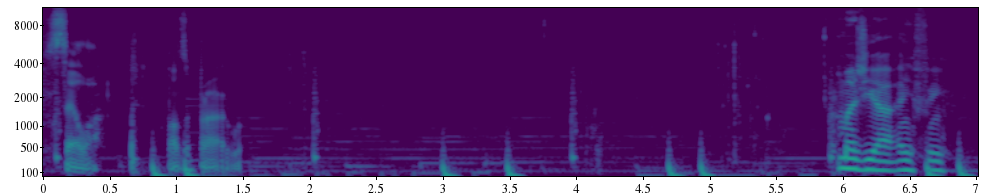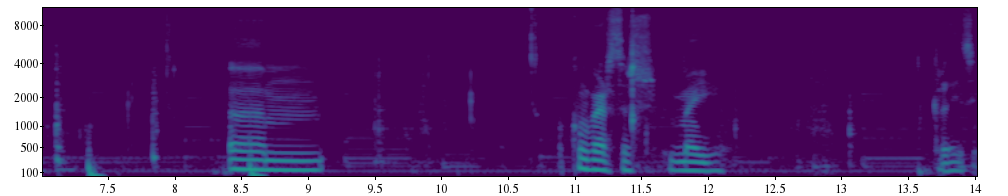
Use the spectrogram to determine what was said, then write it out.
sei lá. Pausa para a água. Mas já, yeah, enfim. Um, conversas meio crazy.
